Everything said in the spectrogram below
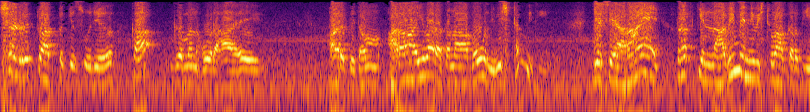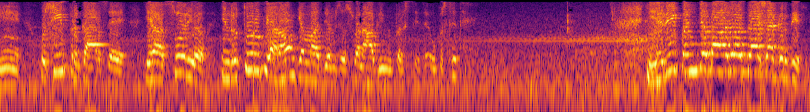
षड ऋतु के सूर्य का गमन हो रहा है। अर्पितम अराइव रतनाभव निविष्टम विधि जैसे अराए रथ की नाभि में निविष्ट हुआ करती हैं, उसी प्रकार से यह सूर्य इन ऋतु रूपी अराओं के माध्यम से स्वनाभि में उपस्थित है उपस्थित है। यदि पंचबाद और आकृति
